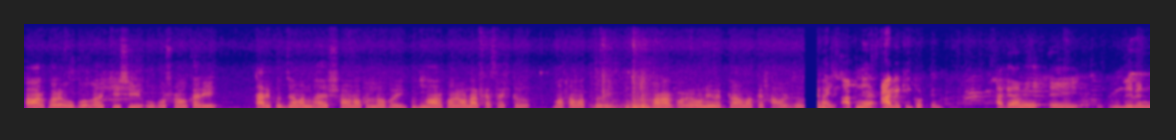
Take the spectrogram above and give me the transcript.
পাওয়ার পরে কৃষি উপসহকারী তারিকুজ্জামান ভাইয়ের শরণাপন্ন হই। হওয়ার পরে ওনার কাছে একটু মতামত করি। করার পরে উনিও একটু আমাকে সাহস যোগ ভাই আপনি হ্যাঁ। আগে কি করতেন? আগে আমি এই বিভিন্ন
